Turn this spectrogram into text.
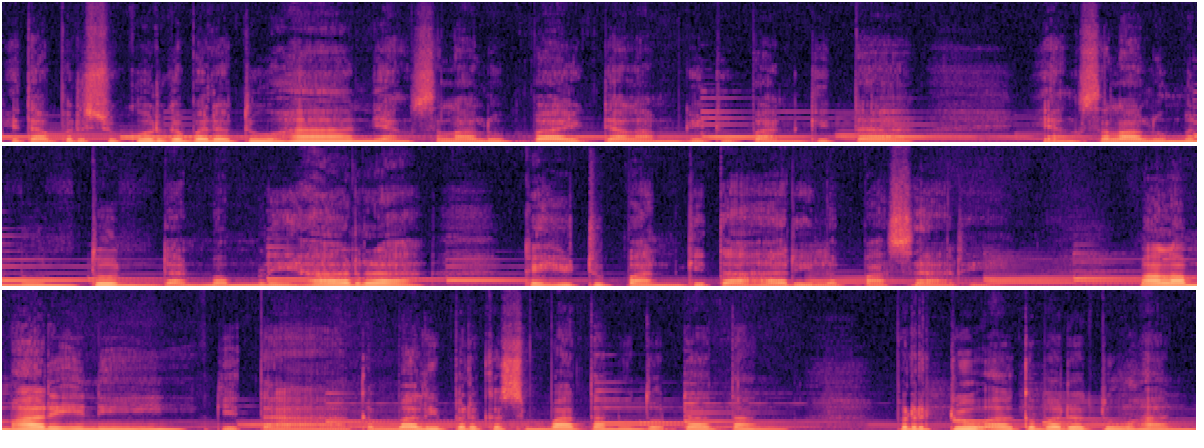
Kita bersyukur kepada Tuhan yang selalu baik dalam kehidupan kita, yang selalu menuntun dan memelihara kehidupan kita hari lepas hari. Malam hari ini kita kembali berkesempatan untuk datang berdoa kepada Tuhan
